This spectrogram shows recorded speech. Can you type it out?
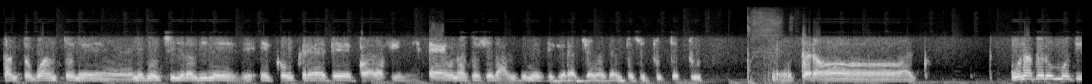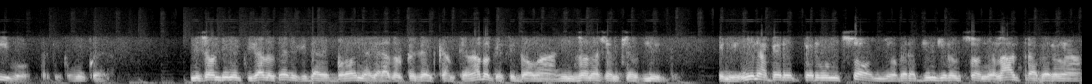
tanto quanto le, le considera udinesi e concrete, poi alla fine è una società udinese che ragiona sempre su tutto e tutto. Eh, però ecco, una per un motivo, perché comunque mi sono dimenticato di citare Bologna che è la sorpresa del campionato che si trova in zona Champions League. Quindi una per, per un sogno, per raggiungere un sogno, l'altra per una,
